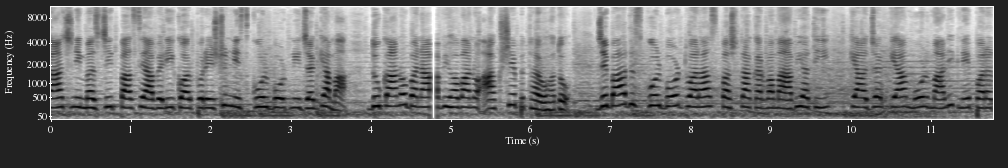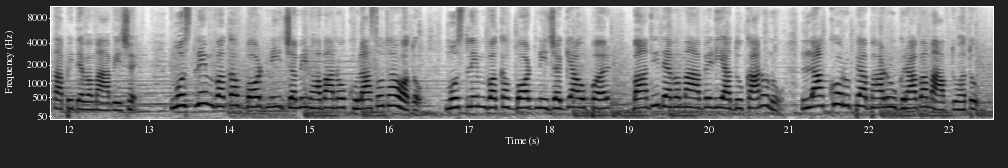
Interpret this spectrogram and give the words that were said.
કાચની મસ્જિદ પાસે આવેલી કોર્પોરેશનની સ્કૂલ બોર્ડની જગ્યામાં દુકાનો બનાવી હોવાનો આક્ષેપ થયો હતો. જે બાદ સ્કૂલ બોર્ડ દ્વારા સ્પષ્ટતા કરવામાં આવી હતી કે આ જગ્યા મૂળ માલિકને પરત આપી દેવામાં આવી છે. મુસ્લિમ વકફ બોર્ડની જમીન હોવાનો ખુલાસો થયો હતો. મુસ્લિમ વકફ બોર્ડની જગ્યા ઉપર બાંધી દેવામાં આવેલી આ દુકાનોનું લાખો રૂપિયા ભાડું ઉઘરાવવામાં આવતું હતું.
